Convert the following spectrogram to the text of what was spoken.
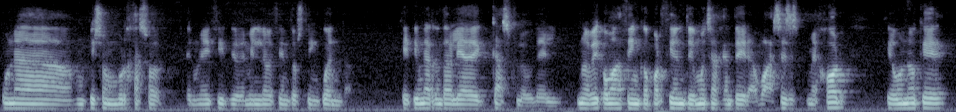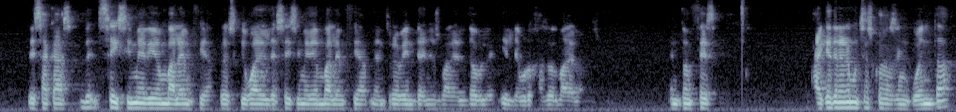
una, un piso en Burjasot, en un edificio de 1950, que tiene una rentabilidad de cash flow del 9,5% y mucha gente dirá, ese es mejor que uno que le sacas de 6,5 en Valencia, pero es que igual el de 6,5 en Valencia dentro de 20 años vale el doble y el de Burjasot vale lo mismo. Entonces, hay que tener muchas cosas en cuenta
